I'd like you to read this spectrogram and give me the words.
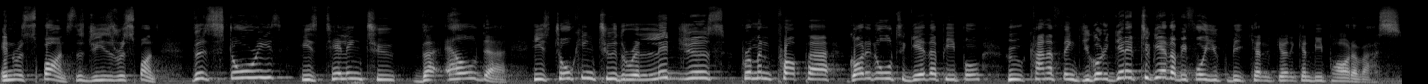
In response, this is Jesus' response. The stories he's telling to the elder. He's talking to the religious, prim and proper, got it all together people who kind of think you got to get it together before you be, can, can, can be part of us.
